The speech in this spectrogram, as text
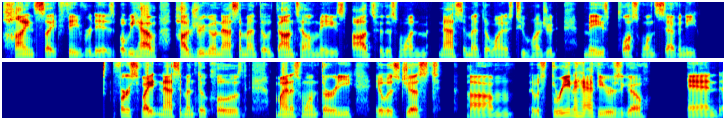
hindsight favorite is. But we have Rodrigo Nascimento, Don'Tale Mayes. Odds for this one: Nascimento minus two hundred, Mayes plus one seventy. First fight, Nascimento closed minus one thirty. It was just um, it was three and a half years ago and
